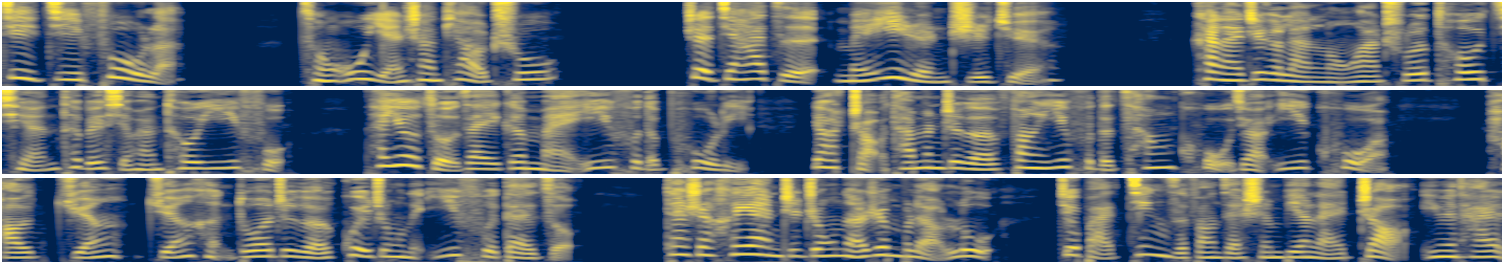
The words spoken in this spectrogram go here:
系系富了，从屋檐上跳出，这家子没一人知觉。看来这个懒龙啊，除了偷钱，特别喜欢偷衣服。他又走在一个买衣服的铺里，要找他们这个放衣服的仓库，叫衣库。好卷卷很多这个贵重的衣服带走，但是黑暗之中呢认不了路，就把镜子放在身边来照，因为他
